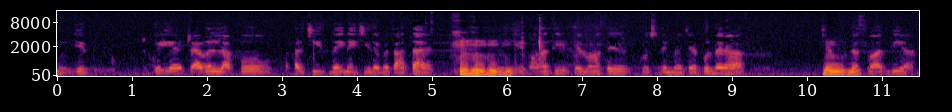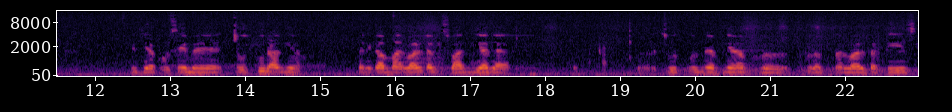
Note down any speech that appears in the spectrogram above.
तो ये वही है ट्रैवल आपको हर चीज़ नई नई चीज़ें बताता है तो वहाँ थी फिर वहाँ से कुछ दिन मैं जयपुर में रहा। जयपुर का। स्वाद लिया फिर जयपुर से मैं जोधपुर आ गया। मैंने कहा मारवाड़ का भी स्वाद लिया जाए। जोधपुर में अपने आप थोड़ा मारवाड़ का टेस्ट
